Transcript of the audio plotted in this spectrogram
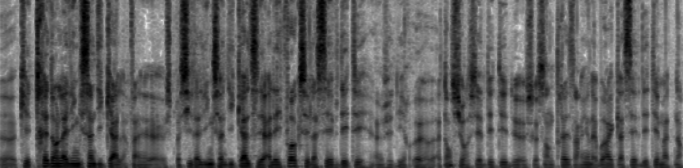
Euh, qui est très dans la ligne syndicale. Enfin, euh, je précise la ligne syndicale, c'est à l'époque c'est la CFDT. Hein, je veux dire, euh, attention, la CFDT de 73 n'a rien à voir avec la CFDT maintenant.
